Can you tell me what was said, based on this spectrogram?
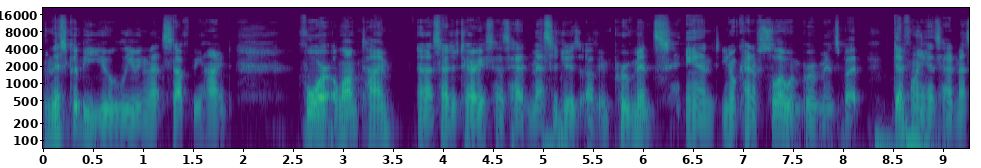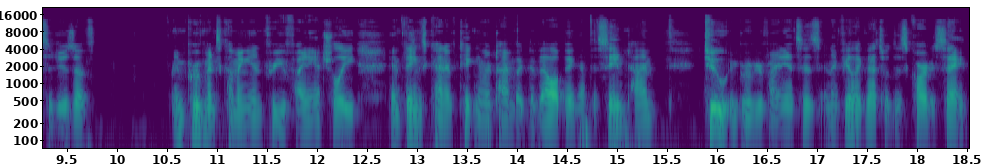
And this could be you leaving that stuff behind. For a long time, uh, Sagittarius has had messages of improvements and, you know, kind of slow improvements, but definitely has had messages of improvements coming in for you financially and things kind of taking their time but developing at the same time to improve your finances. And I feel like that's what this card is saying,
